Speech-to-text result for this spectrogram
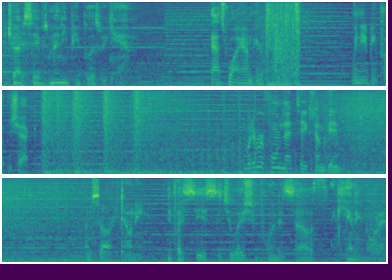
We try to save as many people as we can. That's why I'm here. We need to be put in check. Whatever form that takes, I'm game. I'm sorry, Tony. If I see a situation pointed south, I can't ignore it.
